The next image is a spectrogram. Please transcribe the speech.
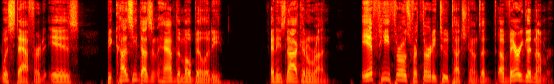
with Stafford is because he doesn't have the mobility, and he's not going to run. If he throws for 32 touchdowns, a, a very good number,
